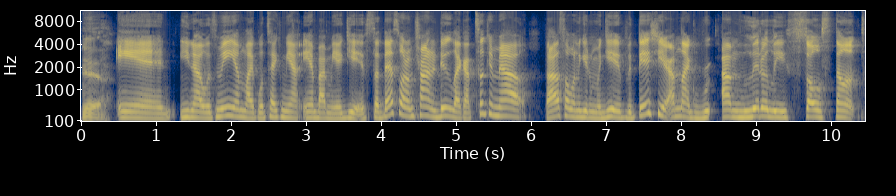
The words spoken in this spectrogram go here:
yeah. and you know, with me, I'm like, well, take me out and buy me a gift. So that's what I'm trying to do. Like, I took him out, but I also want to get him a gift. But this year, I'm like, I'm literally so stumped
